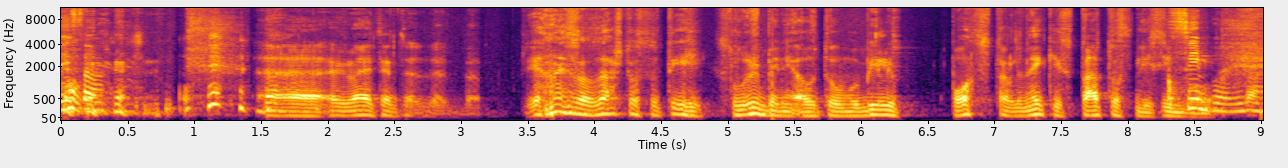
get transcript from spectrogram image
nisam. e, gledajte, ja ne znam zašto su ti službeni automobili postali neki statusni simbol. Simbol, da.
